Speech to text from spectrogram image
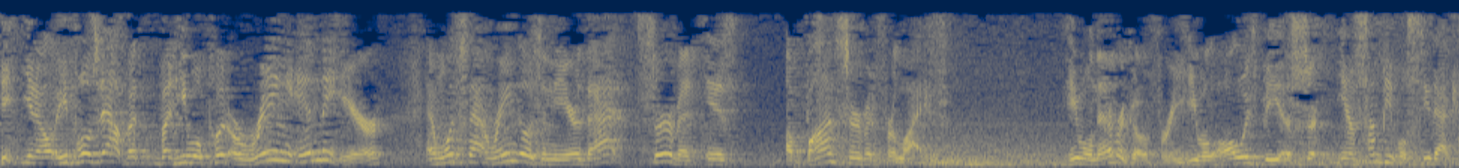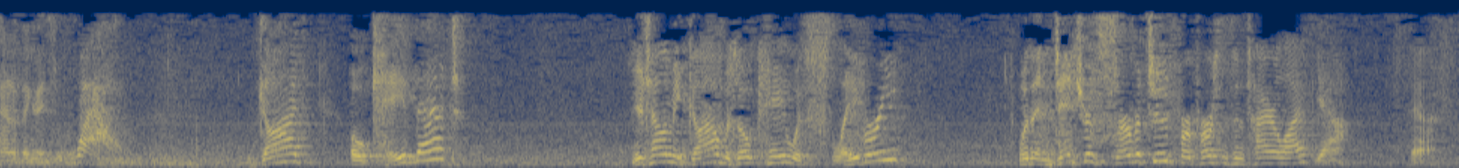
he, you know, he pulls it out, but, but he will put a ring in the ear, and once that ring goes in the ear, that servant is a bondservant for life. He will never go free. He will always be a certain. You know, some people see that kind of thing and they say, wow, God okayed that? You're telling me God was okay with slavery? With indentured servitude for a person's entire life? Yeah. Yeah.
